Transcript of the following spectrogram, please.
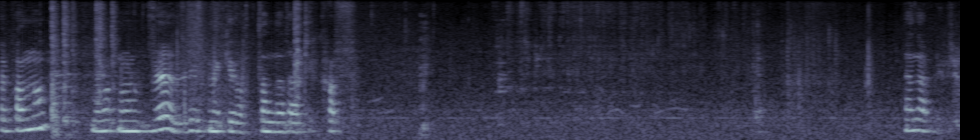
kaffepannan. Det har varit nog väldigt mycket vatten det där till kaffe. Den där blir bra.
